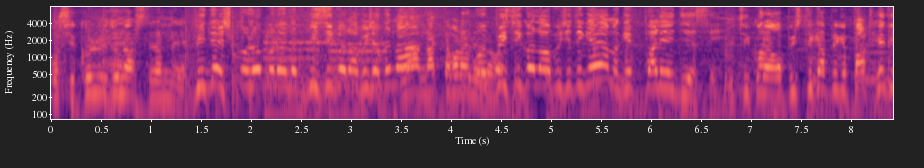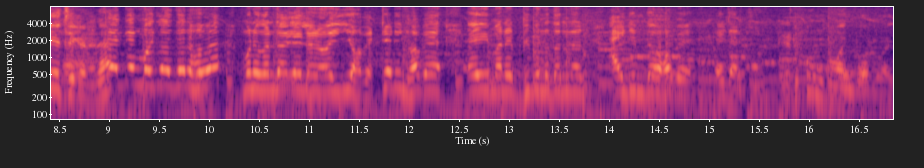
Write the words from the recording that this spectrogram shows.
প্রশিক্ষণের জন্য বিদেশ করল মনে হয় বিসি অফিস আছে না? না, নাকটা ফাটাই ওই আবার। অফিস থেকে আমাকে পাঠিয়ে দিয়েছে। বিচি করা অফিস থেকে আপনাকে পাঠিয়ে দিয়েছে এখানে না? প্রেগনেন্ট মহিলাদের হবে মনে করেন এই ওই ই হবে ট্রেনিং হবে এই মানে বিভিন্ন ধরনের আইটেম দেওয়া হবে এইটা আর কি। একটু কম কমান বড় ভাই।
